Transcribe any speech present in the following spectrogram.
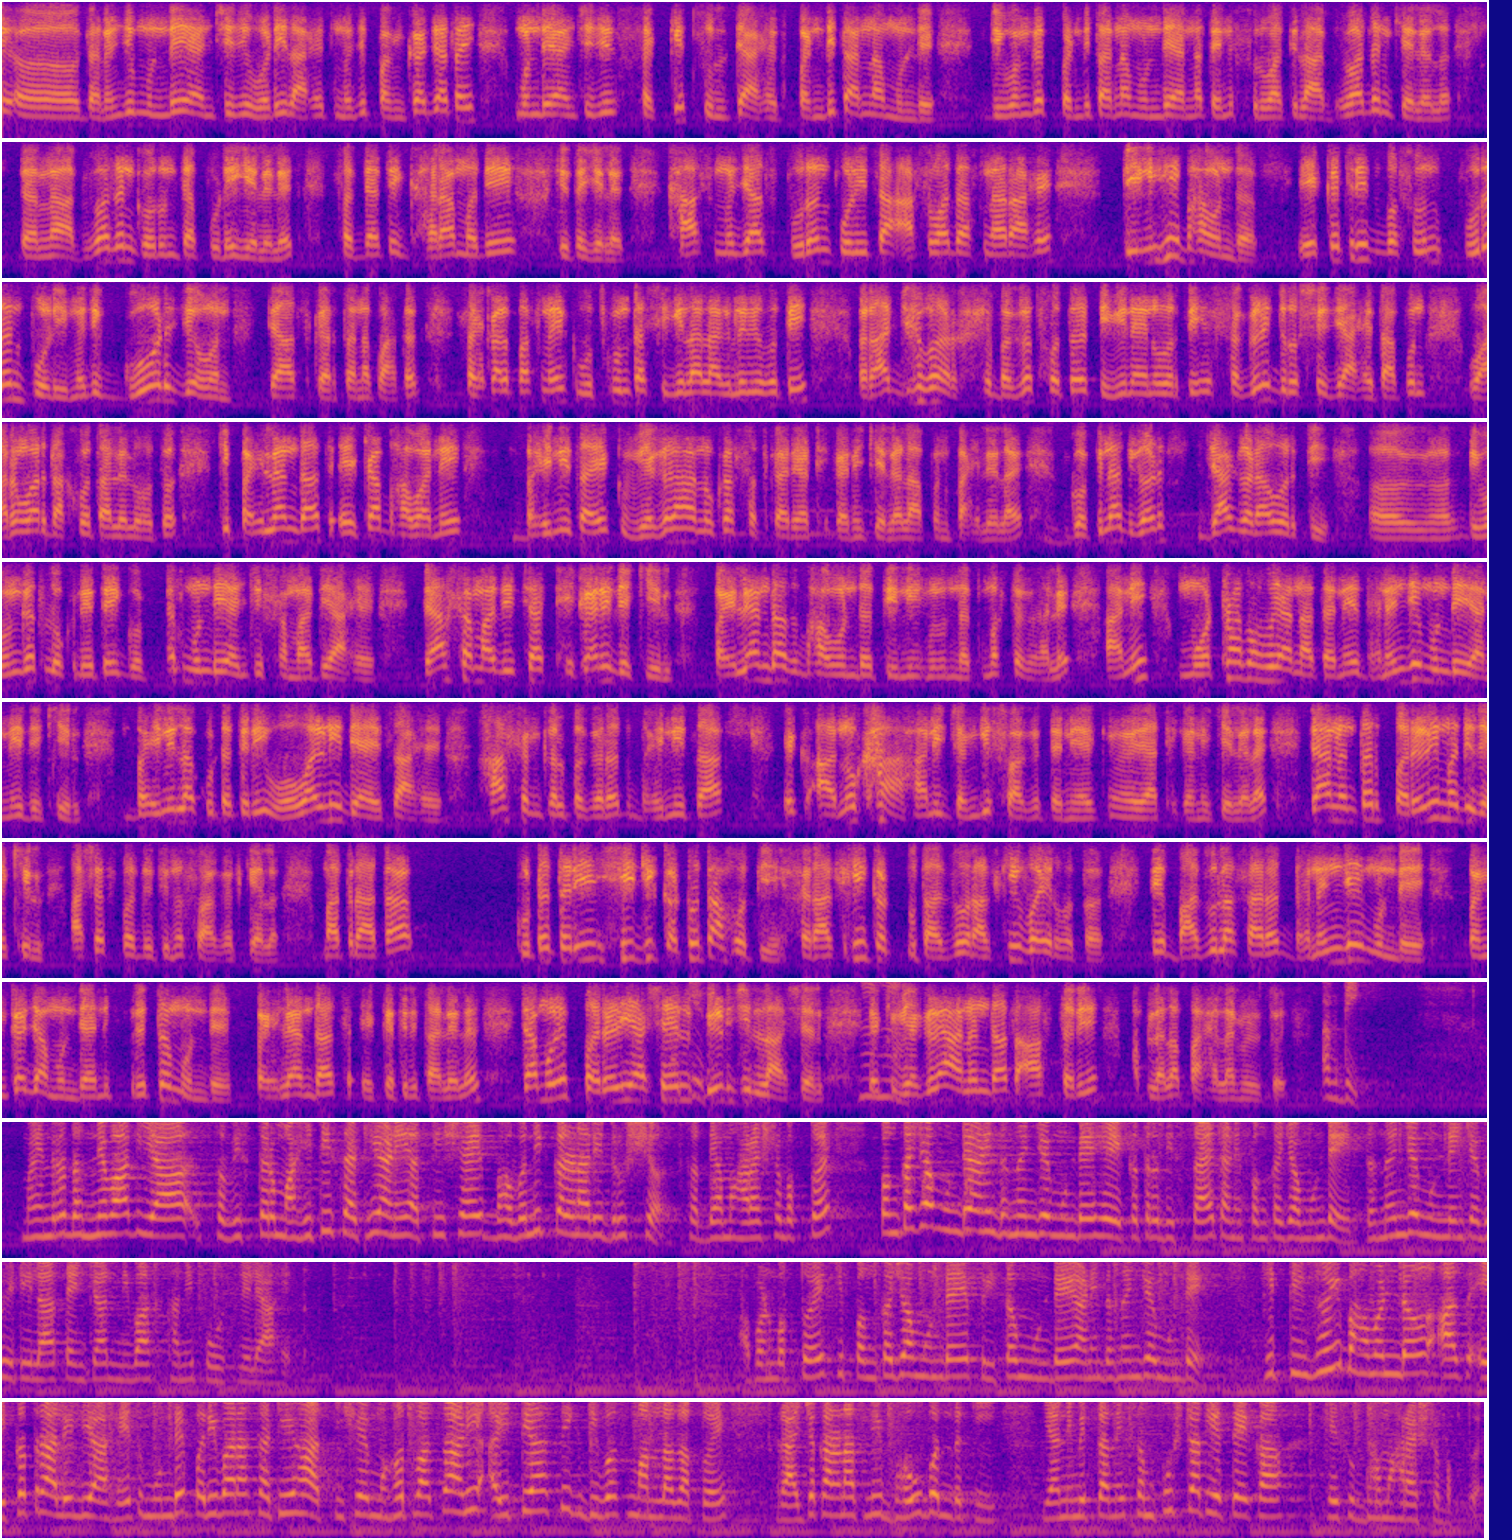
धनंजय मुंडे यांचे जे वडील आहेत म्हणजे पंकजाताई मुंडे यांचे जे सख्खे चुलते आहेत पंडितांना मुंडे दिवंगत पंडितांना मुंडे यांना त्यांनी सुरुवातीला अभिवादन केलेलं त्यांना अभिवादन करून त्या पुढे गेलेले आहेत सध्या ते घरामध्ये तिथे गेलेत. खास म्हणजे आज पुरणपोळीचा आस्वाद असणार आहे. तिन्ही भावंड एकत्रित बसून पुरणपोळी म्हणजे गोड जेवण ते आज करताना पाहतात. सकाळपासून एक उत्कुंठा शिगेला लागलेली होती. राज्यभर हे बघत होतं टीव्ही नाईन वरती हे सगळे दृश्य जे आहेत आपण वारंवार दाखवत आलेलो होतो की पहिल्यांदाच एका भावाने बहिणीचा एक वेगळा अनोखा सत्कार या ठिकाणी केलेला आपण पाहिलेला आहे. गोपीनाथ गड ज्या गडावरती अं, दिवंगत लोकनेते गोपीनाथ मुंडे यांची समाधी आहे त्या समाधीच्या ठिकाणी देखील पहिल्यांदाच भावंड तिन्ही म्हणून नतमस्तक झाले. आणि मोठा भाऊ या नात्याने धनंजय मुंडे यांनी देखील बहिणीला कुठेतरी ओवाळणी द्यायचा आहे. हा संकल्प करत बहिणीचा एक अनोखा आणि जंगी स्वागत त्यांनी या ठिकाणी केलेला आहे. त्यानंतर परळीमध्ये देखील अशाच पद्धतीनं स्वागत केलं. मात्र आता कुठंतरी ही जी कटुता होती राजकीय कटुता जो राजकीय वैर होतं ते बाजूला सारत धनंजय मुंडे पंकजा मुंडे आणि प्रीतम मुंडे पहिल्यांदाच एकत्रित आलेले आहेत. त्यामुळे परळी असेल. बीड जिल्हा असेल एक वेगळ्या आनंदात आज तरी आपल्याला पाहायला मिळतोय. अगदी. महेंद्र धन्यवाद या सविस्तर माहितीसाठी आणि अतिशय भावनिक करणारी दृश्य सध्या महाराष्ट्र बघतोय. पंकजा मुंडे आणि धनंजय मुंडे हे एकत्र दिसत आहेत आणि पंकजा मुंडे धनंजय मुंडेंच्या भेटीला त्यांच्या निवासस्थानी पोहोचलेल्या आहेत. आपण बघतोय की पंकजा मुंडे प्रीतम मुंडे आणि धनंजय मुंडे ही तिन्ही भावंड आज एकत्र आलेली आहेत. मुंडे परिवारासाठी हा अतिशय महत्त्वाचा आणि ऐतिहासिक दिवस मानला जातोय. राजकारणातली भाऊबंदकी या निमित्ताने संपुष्टात येते का हे सुद्धा महाराष्ट्र बघतोय.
